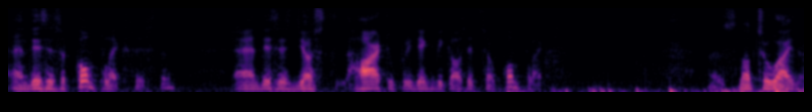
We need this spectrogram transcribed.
and this is a complex system. And this is just hard to predict because it's so complex. It's not true either.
